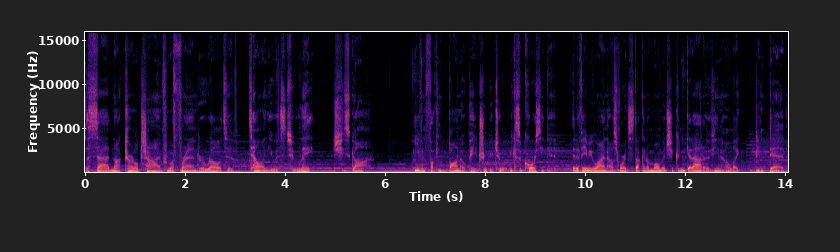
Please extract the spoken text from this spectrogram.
the sad nocturnal chime from a friend or relative telling you it's too late. She's gone. Even fucking Bono paid tribute to her because, of course, he did. And if Amy Winehouse weren't stuck in a moment she couldn't get out of, you know, like being dead,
